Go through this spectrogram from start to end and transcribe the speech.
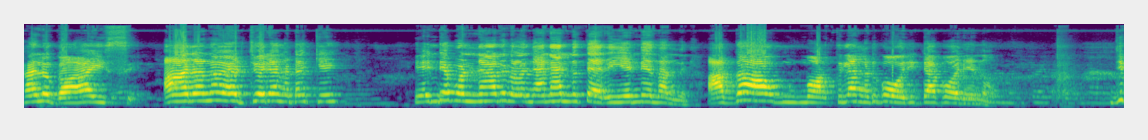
ഹലോ ഗായ്സ് ആരാണ് അടിച്ചു വരെ അങ്ങോട്ടേക്ക്? എന്റെ പൊണ്ണാതെ വെള്ളം ഞാൻ അന്ന് തെരയന്നെ അന്ന്. അത് ആ മുറത്തിൽ അങ്ങോട്ട് കോരിട്ടാ പോരേന്നോ. ഇജ്ജ്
